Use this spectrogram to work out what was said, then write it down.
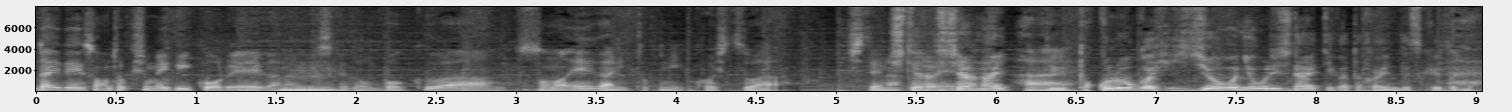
大体その特殊メイクイコール映画なんですけど、うん、僕はその映画に特に固執はしてなしてらっしゃらないっていうところが非常にオリジナリティが高いんですけれども、はい、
